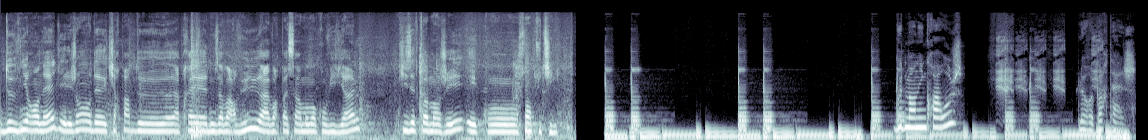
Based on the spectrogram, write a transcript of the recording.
de venir en aide et les gens de- qui repartent de, après nous avoir vus, avoir passé un moment convivial, qu'ils aient de quoi manger et qu'on se sente utile. Good Morning Croix-Rouge Le reportage.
